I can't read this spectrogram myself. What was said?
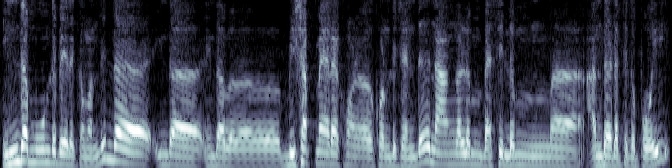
இந்த மூன்று பேருக்கு வந்து இந்த இந்த இந்த பிஷப் மேர கொண்டு சென்று நாங்களும் பசிலும் அந்த இடத்துக்கு போய்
